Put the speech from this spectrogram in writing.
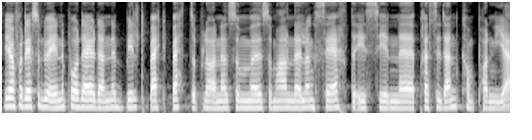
Ja, for det som du er inne på, det er jo denne Built Back Better-planen som, som, han lanserte i sin eh, presidentkampanje.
